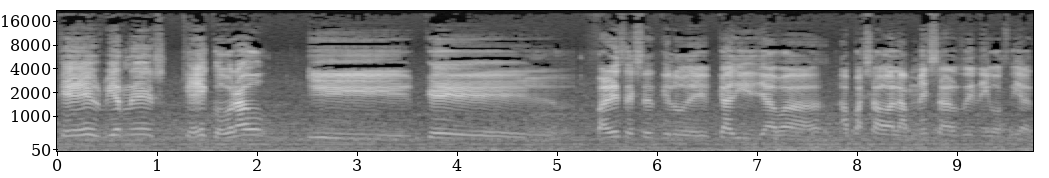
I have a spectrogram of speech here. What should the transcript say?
que el viernes que he cobrado y que parece ser que lo de Cádiz ya va, ha pasado a las mesas de negociar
